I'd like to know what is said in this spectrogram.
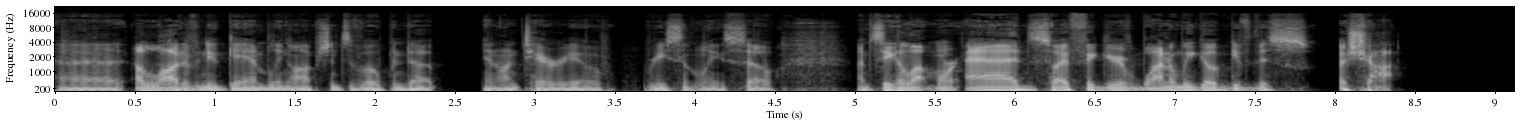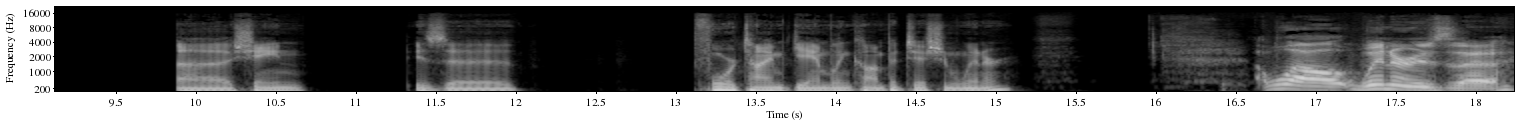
Uh, a lot of new gambling options have opened up in Ontario recently, so I'm seeing a lot more ads. So I figured, why don't we go give this a shot? Uh, Shane is a four-time gambling competition winner. Well, winner is uh,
